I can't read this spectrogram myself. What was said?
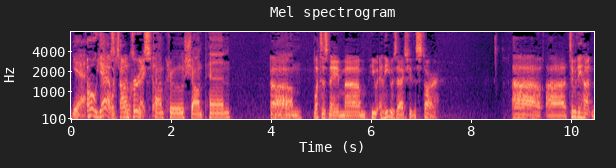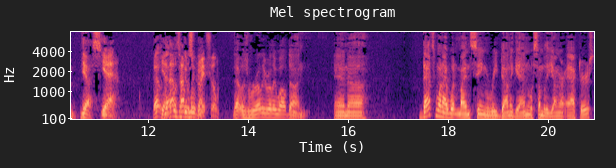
Yeah. Oh, yeah, was- with Tom that was a great Cruise. Tom Cruise, Sean Penn. Um, What's his name? Um, he and he was actually the star. Uh, uh, Timothy Hutton. Yes, Yeah. that, Yeah, that, that, was a good was a movie. great film. That was really, really well done, and uh, that's when I wouldn't mind seeing redone again with some of the younger actors.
